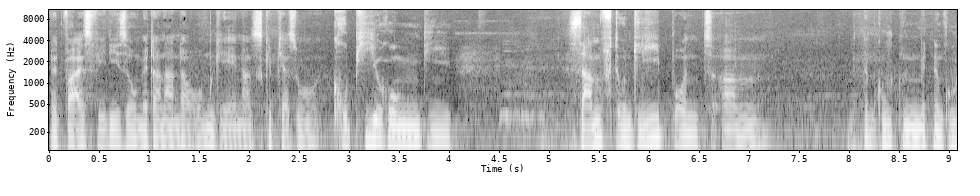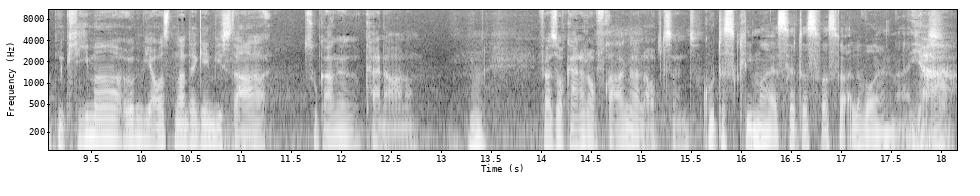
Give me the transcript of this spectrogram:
nicht weiß, wie die so miteinander umgehen. Also es gibt ja so Gruppierungen, die sanft und lieb und ähm, mit, einem guten, mit einem guten Klima irgendwie auseinandergehen. Wie es da zugange, keine Ahnung. Hm. Ich weiß auch gar nicht, ob Fragen erlaubt sind. Gutes Klima ist ja das, was wir alle wollen eigentlich. Ja,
